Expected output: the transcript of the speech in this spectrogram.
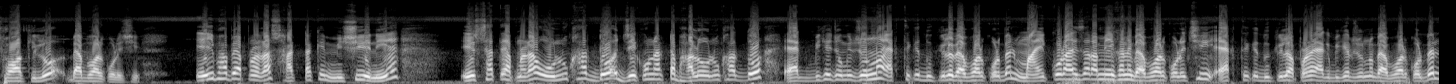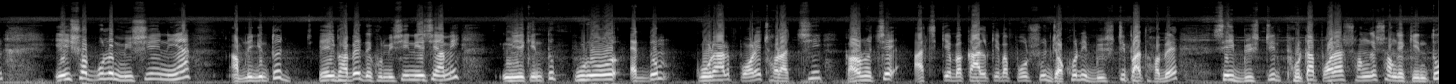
ছ কিলো ব্যবহার করেছি। এইভাবে আপনারা সারটাকে মিশিয়ে নিয়ে এর সাথে আপনারা অনুখাদ্য যে কোনো একটা ভালো অনুখাদ্য এক বিঘে জমির জন্য এক থেকে দু কিলো ব্যবহার করবেন। মাইক্রোরাইজার আমি এখানে ব্যবহার করেছি, এক থেকে দু কিলো আপনারা এক বিঘের জন্য ব্যবহার করবেন। এই সবগুলো মিশিয়ে নিয়ে আপনি কিন্তু এইভাবে দেখুন, মিশিয়ে নিয়েছি আমি, নিয়ে কিন্তু পুরো একদম কোড়ার পরে ছড়াচ্ছি। কারণ হচ্ছে আজকে বা কালকে বা পরশু যখনই বৃষ্টিপাত হবে, সেই বৃষ্টির ফোঁটা পড়ার সঙ্গে সঙ্গে কিন্তু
